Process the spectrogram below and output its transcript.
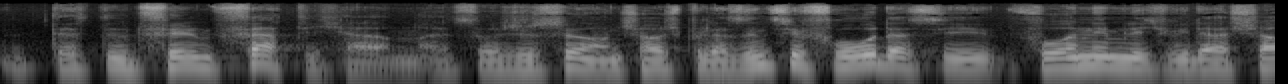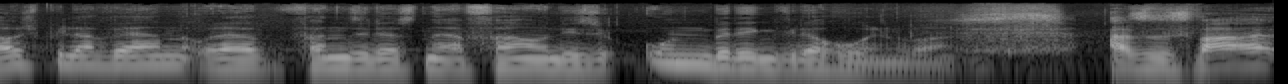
den Film fertig haben als Regisseur und Schauspieler, sind Sie froh, dass Sie vornehmlich wieder Schauspieler wären oder fanden Sie das eine Erfahrung, die Sie unbedingt wiederholen wollen? Also es war,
